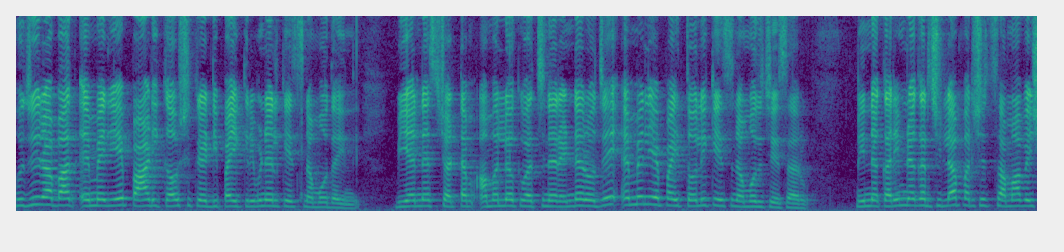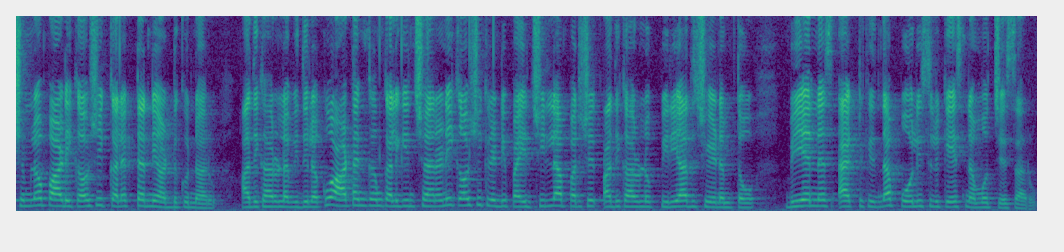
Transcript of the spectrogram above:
హుజూరాబాద్ ఎమ్మెల్యే పాడి కౌశిక్ రెడ్డిపై క్రిమినల్ కేసు నమోదైంది. బిఎన్ఎస్ చట్టం అమల్లోకి వచ్చిన రెండో రోజే ఎమ్మెల్యేపై తొలి కేసు నమోదు చేశారు. నిన్న కరీంనగర్ జిల్లా పరిషత్ సమావేశంలో పాడి కౌశిక్ కలెక్టర్ని అడ్డుకున్నారు. అధికారుల విధులకు ఆటంకం కలిగించారని కౌశిక్ రెడ్డిపై జిల్లా పరిషత్ అధికారులు ఫిర్యాదు చేయడంతో బిఎన్ఎస్ యాక్ట్ కింద పోలీసులు కేసు నమోదు చేశారు.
